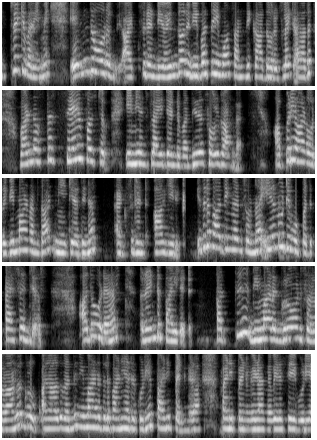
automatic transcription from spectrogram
இன்றைக்கு வரையுமே எந்த ஒரு ஆக்சிடென்ட்டையோ எந்த ஒரு விபத்தையுமோ சந்திக்காத ஒரு ஃபிளைட் அதாவது one of the safest Indian flight என்று வந்து இதை சொல்றாங்க. அப்படியான ஒரு விமானம் தான் நேற்றைய தினம் ஆக்சிடென்ட் ஆகியிருக்கு. இதுல பாத்தீங்கன்னு சொன்னா இருநூற்றி முப்பது பேசஞ்சர்ஸ் அதோட ரெண்டு பைலட் பத்து விமான குரோன்னு சொல்லுவாங்க குரூப் அதாவது வந்து விமானத்துல பணியாற்றக்கூடிய பணிப்பெண்களா பணிப்பெண்கள் அங்க வேலை செய்யக்கூடிய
